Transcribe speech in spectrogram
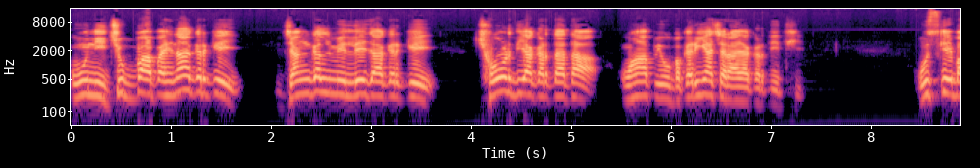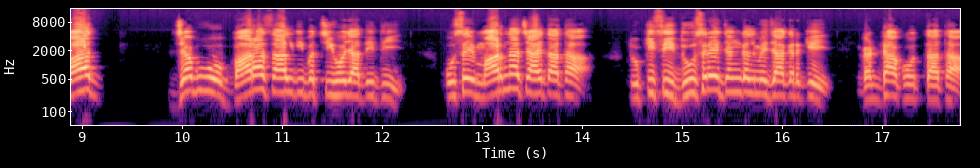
ऊनी जुब्बा पहना करके जंगल में ले जा करके छोड़ दिया करता था। वहाँ पे वो बकरियाँ चराया करती थी। उसके बाद जब वो 12 साल की बच्ची हो जाती थी, उसे मारना चाहता था तो किसी दूसरे जंगल में जाकर के गड्ढा खोदता था।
